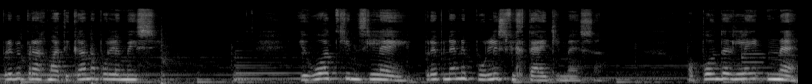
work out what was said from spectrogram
Πρέπει πραγματικά να πολεμήσει». Η Watkins λέει «Πρέπει να είναι πολύ σφιχτά εκεί μέσα». Ο Πόντερ λέει «Ναι,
